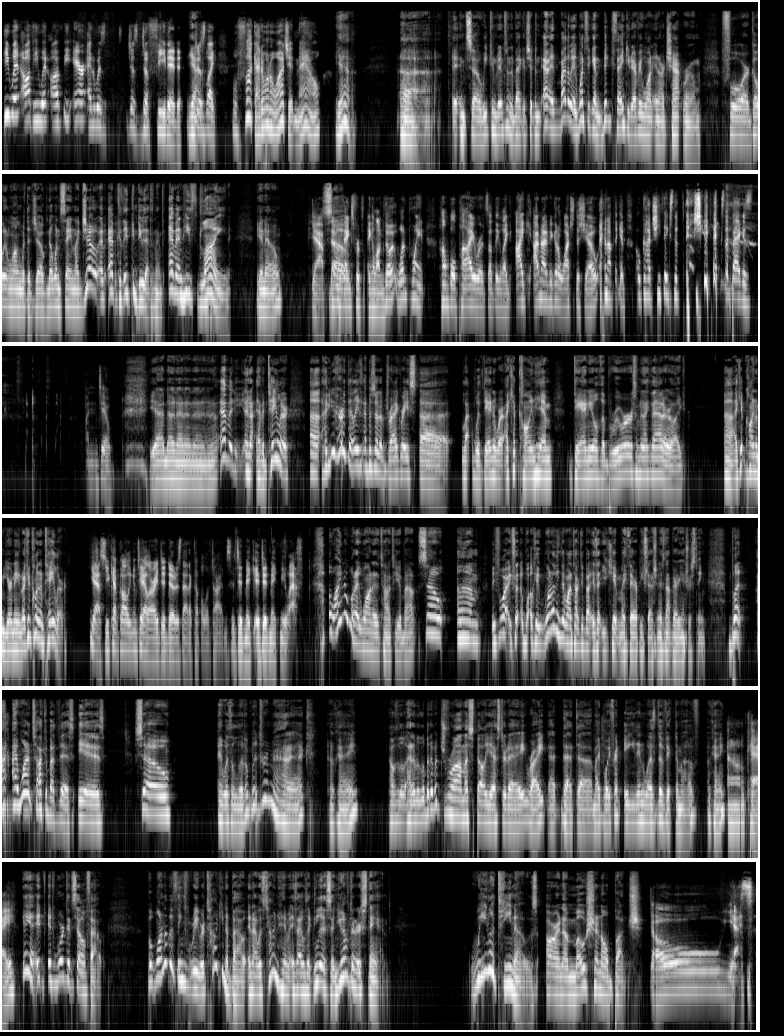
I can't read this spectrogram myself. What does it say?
He went off. He went off the air and was just defeated. Yeah. just like, well, fuck, I don't want to watch it now. Yeah. Uh, and so we convinced him to bag of chips. And, uh, and by the way, once again, big thank you to everyone in our chat room for going along with the joke. No one's saying like Joe, uh, uh, because they can do that sometimes. Evan, he's mm. lying. You know. Yeah. So- no, thanks for playing along. Though at one point, Humble Pie wrote something like, "I I'm not even going to watch the show," and I'm thinking, oh god, she thinks that she thinks the bag is fun too. Yeah. No. No. No. No. No. No. Evan. Uh, Evan Taylor. Uh, have you heard the latest episode of Drag Race uh, with Daniel, where I kept calling him Daniel the Brewer or something like that, or like uh, I kept calling him your name. I kept calling him Taylor. Yes, you kept calling him Taylor. I did notice that a couple of times. It did make it did make me laugh. Oh, I know what I wanted to talk to you about. So, um, before I, okay, one of the things I want to talk to you about is that you can't, my therapy session is not very interesting, but I, I want to talk about this is, so it was a little bit dramatic. Okay. I was a little, had a little bit of a drama spell yesterday, right? That, that, uh, my boyfriend Aiden was the victim of. Okay. Okay. Yeah, yeah, it, it worked itself out. But one of the things we were talking about, and I was telling him, is I was like, listen, you have to understand, we Latinos are an emotional bunch. Oh yes.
